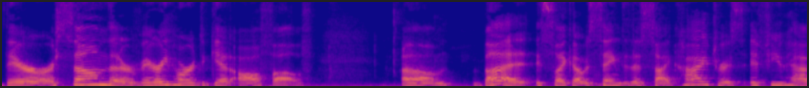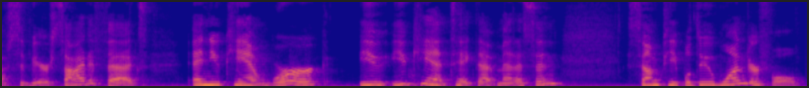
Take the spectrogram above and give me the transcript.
There are some that are very hard to get off of. Um, but it's like I was saying to this psychiatrist if you have severe side effects and you can't work, you, you can't take that medicine. Some people do wonderful.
